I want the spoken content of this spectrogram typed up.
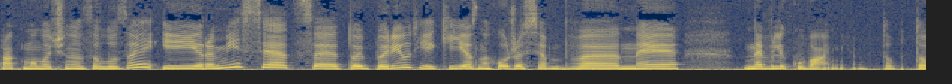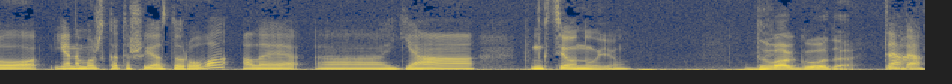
рак молочної залози, і ремісія це той період, який я знаходжуся в не, не в лікуванні. Тобто я не можу сказати, що я здорова, але е, я функціоную. Два года. Так. Да.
